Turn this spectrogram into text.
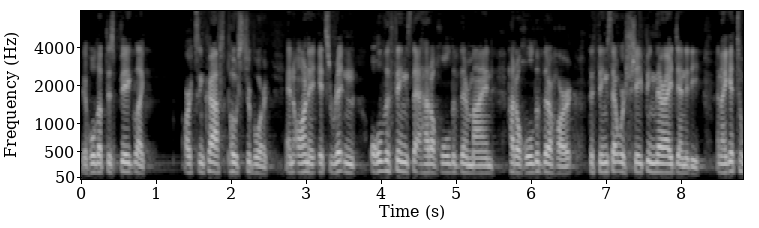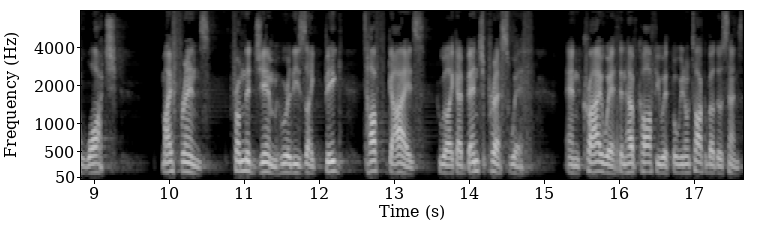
they hold up this big, like, arts and crafts poster board. And on it, it's written all the things that had a hold of their mind, had a hold of their heart, the things that were shaping their identity. And I get to watch my friends from the gym who are these like big, tough guys who like I bench press with and cry with and have coffee with, but we don't talk about those times.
